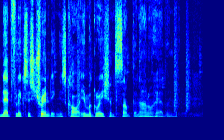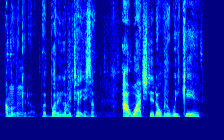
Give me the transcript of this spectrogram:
Netflix is trending. It's called Immigration Something. I don't have it. I'm gonna look mm-hmm. it up. But buddy, let me tell you something. I watched it over the weekend.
